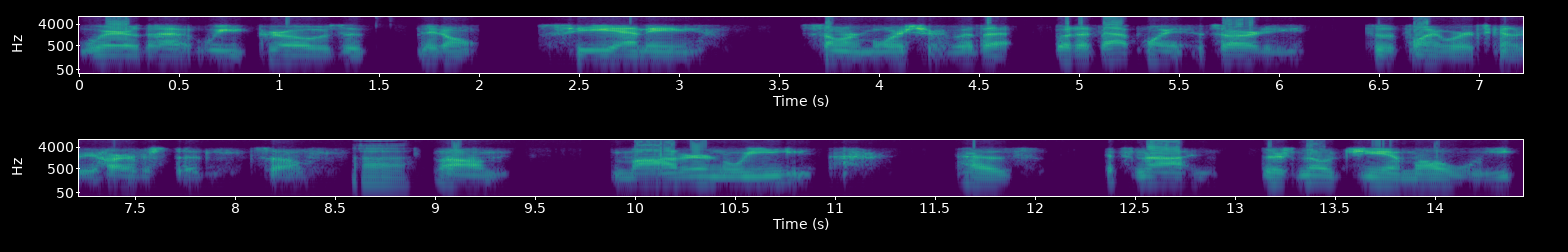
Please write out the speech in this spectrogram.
where that wheat grows it they don't see any summer moisture with that but at that point it's already to the point where it's going to be harvested so uh um, modern wheat has it's not there's no GMO wheat.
